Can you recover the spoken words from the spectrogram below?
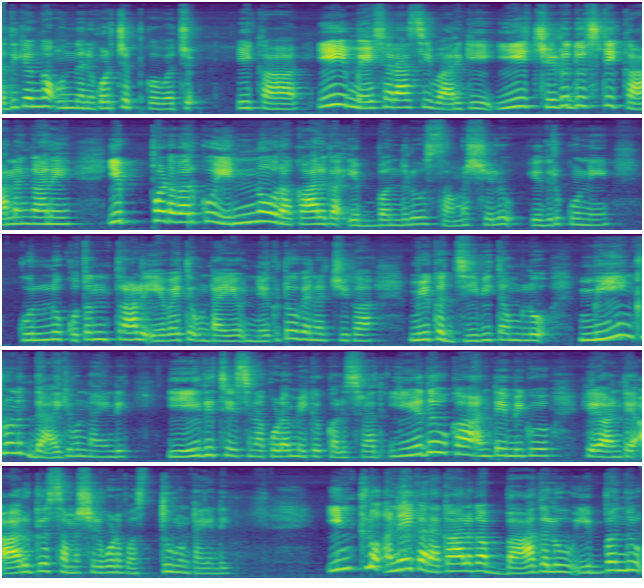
అధికంగా ఉందని కూడా చెప్పుకోవచ్చు. ఇక ఈ మేషరాశి వారికి ఈ చెడు దృష్టి కారణంగానే ఇప్పటి వరకు ఎన్నో రకాలుగా ఇబ్బందులు సమస్యలు ఎదుర్కొని కుళ్ళు కుతంత్రాలు ఏవైతే ఉంటాయో నెగిటివ్ ఎనర్జీగా మీ యొక్క జీవితంలో మీ ఇంట్లోనే దాగి ఉన్నాయండి. ఏది చేసినా కూడా మీకు కలిసి రాదు. ఏదో ఒక అంటే మీకు అంటే ఆరోగ్య సమస్యలు కూడా వస్తూ ఉంటాయండి. ఇంట్లో అనేక రకాలుగా బాధలు ఇబ్బందులు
